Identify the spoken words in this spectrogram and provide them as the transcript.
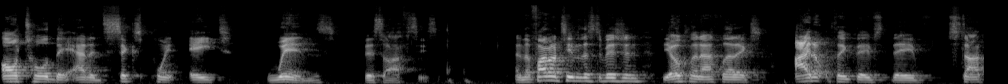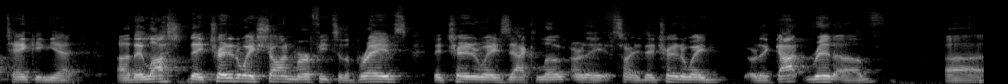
All told, they added 6.8 wins this offseason. And the final team in this division, the Oakland Athletics, I don't think they've they've stopped tanking yet. Uh, they lost. They traded away Sean Murphy to the Braves. They traded away Zach Logan, or they sorry, they traded away or they got rid of uh,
